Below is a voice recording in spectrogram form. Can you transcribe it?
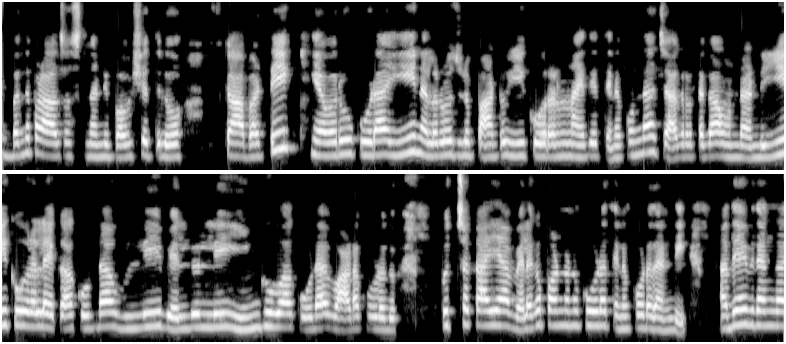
ఇబ్బంది పడాల్సి వస్తుందండి భవిష్యత్తులో. కాబట్టి ఎవరు కూడా ఈ నెల రోజుల పాటు ఈ కూరలను అయితే తినకుండా జాగ్రత్తగా ఉండండి. ఈ కూరలే కాకుండా ఉల్లి వెల్లుల్లి ఇంగువ కూడా వాడకూడదు. పుచ్చకాయ వెలగ పండును కూడా తినకూడదండి. అదే విధంగా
